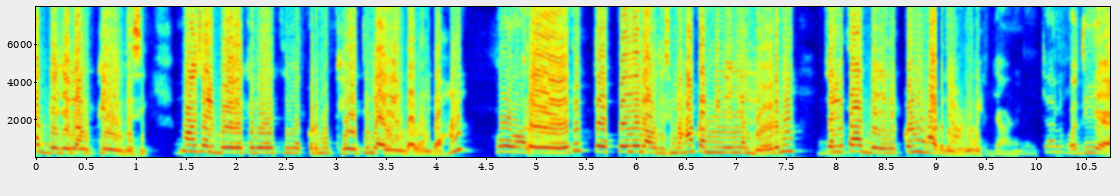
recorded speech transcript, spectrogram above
ਅੱਗੇ ਜੇ ਲੰਕੇ ਆਉਂਦੇ ਸੀ। ਮੈਂ ਕਿਹਾ ਚੱਲ ਵੇਲੇ ਕੁ ਵੇਲੇ ਤੇ ਏਕੜ ਨੂੰ ਖੇਤ ਹੀ ਲੈ ਜਾਂਦਾ ਬੰਦਾ ਹਨਾ? ਹੋਰ? ਤੇ ਤੂੰ ਤੋਪੇ ਜੇ ਲਾਉਂਦੀ ਸੀ ਮੈਂ ਕਿਹਾ ਕੰਨੀਆਂ ਜਾਂ ਲੇੜਵਾ ਚੱਲ ਤਾਂ ਅੱਗੇ ਜੇ ਨਿਕਲ ਨੂੰ ਹਟ ਜਾਣਗੇ। ਜਾਣਗੇ। ਚੱਲ ਵਧੀਆ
